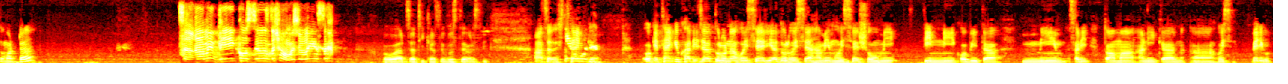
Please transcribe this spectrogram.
তোমারটা? স্যার আমি ভি খুঁজতে খুঁজতে সমস্যা লেগেছে ও আচ্ছা ঠিক আছে বুঝতে পারছি। আচ্ছা thank you okay thank you Khadija Tulona হয়েছে রিয়াদুল হয়েছে হামিম হয়েছে সৌমিক তিন্নি কবিতা মিম সরি তমা আনিকা হয়েছে very good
